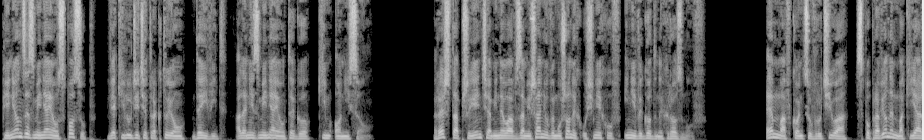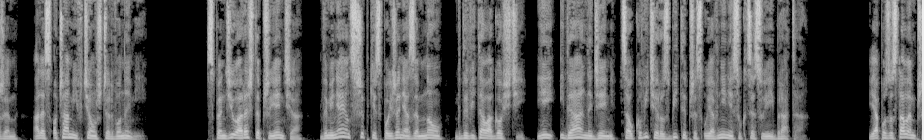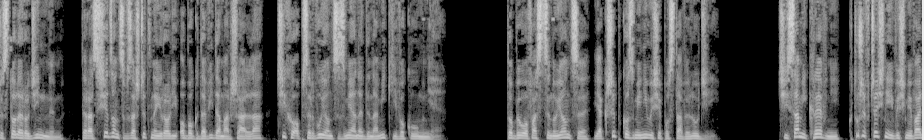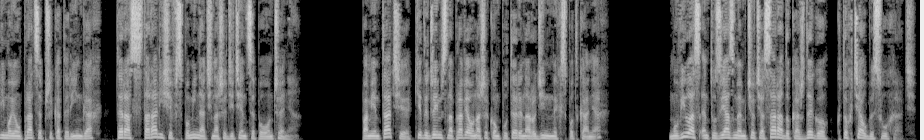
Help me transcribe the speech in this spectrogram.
Pieniądze zmieniają sposób, w jaki ludzie cię traktują, David, ale nie zmieniają tego, kim oni są. Reszta przyjęcia minęła w zamieszaniu wymuszonych uśmiechów i niewygodnych rozmów. Emma w końcu wróciła, z poprawionym makijażem, ale z oczami wciąż czerwonymi. Spędziła resztę przyjęcia, wymieniając szybkie spojrzenia ze mną, gdy witała gości, jej idealny dzień, całkowicie rozbity przez ujawnienie sukcesu jej brata. Ja pozostałem przy stole rodzinnym, teraz siedząc w zaszczytnej roli obok Dawida Marszalla, cicho obserwując zmianę dynamiki wokół mnie. To było fascynujące, jak szybko zmieniły się postawy ludzi. Ci sami krewni, którzy wcześniej wyśmiewali moją pracę przy cateringach, teraz starali się wspominać nasze dziecięce połączenia. Pamiętacie, kiedy James naprawiał nasze komputery na rodzinnych spotkaniach? Mówiła z entuzjazmem ciocia Sara do każdego, kto chciałby słuchać.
